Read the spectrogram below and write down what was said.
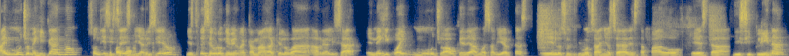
hay mucho mexicano, son 16 que ya lo hicieron y estoy seguro que viene una camada que lo va a realizar. En México hay mucho auge de aguas abiertas. En los últimos años se ha destapado esta disciplina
